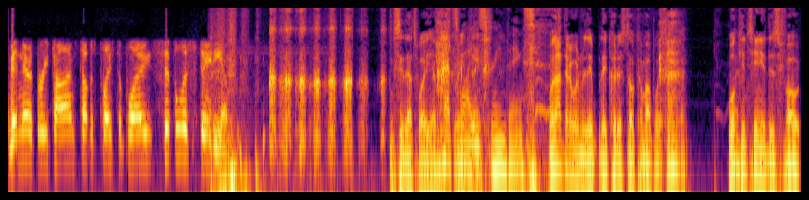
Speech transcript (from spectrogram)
Been there three times. Toughest place to play, Syphilis Stadium. See, that's why you have to That's screen why you screen things. Well, not that it would. They, they could have still come up with something. We'll continue this vote.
